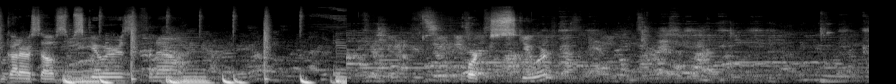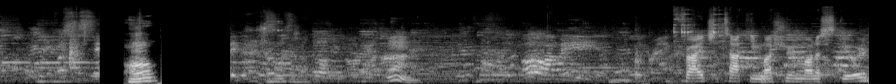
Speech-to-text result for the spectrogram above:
We got ourselves some skewers for now. Pork skewer. Huh? Mmm. Fried shiitake mushroom on a skewer.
